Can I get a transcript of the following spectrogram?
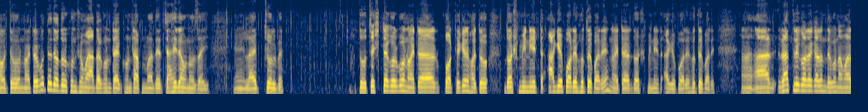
হয়তো নয়টার পর থেকে যতক্ষণ সময়, আধা ঘণ্টা, এক ঘণ্টা আপনাদের চাহিদা অনুযায়ী লাইভ চলবে। তো চেষ্টা করব নয়টার পর থেকে হয়তো দশ মিনিট আগে পরে হতে পারে, নয়টার দশ মিনিট আগে পরে হতে পারে। আর রাত্রে করার কারণ দেখুন আমার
